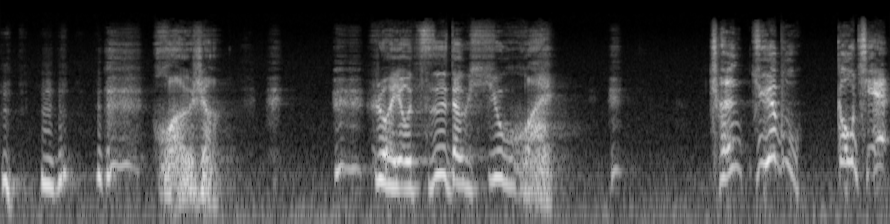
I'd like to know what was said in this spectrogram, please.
皇上，若有此等胸怀，臣绝不苟且。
